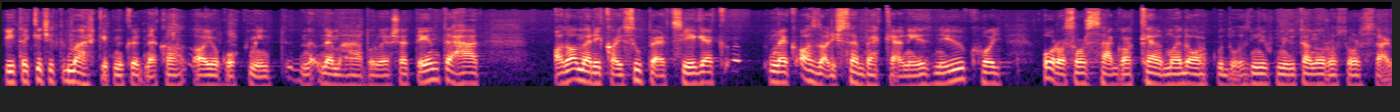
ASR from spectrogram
itt egy kicsit másképp működnek a, a jogok, mint nem háború esetén, tehát az amerikai szupercégeknek azzal is szembe kell nézniük, hogy Oroszországgal kell majd alkudozniuk, miután Oroszország,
